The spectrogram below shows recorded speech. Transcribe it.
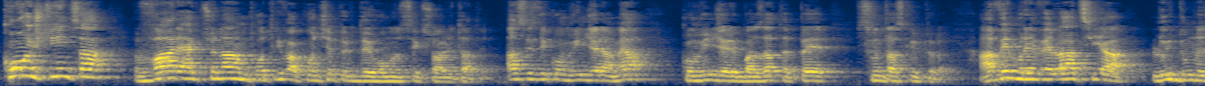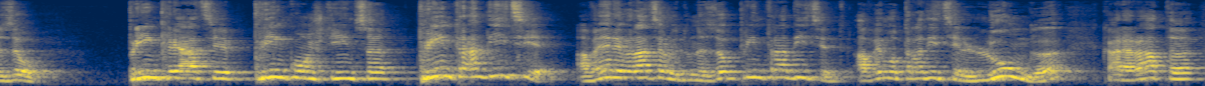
conștiința va reacționa împotriva conceptului de homosexualitate. Asta este convingerea mea, convingere bazată pe Sfânta Scriptură. Avem revelația lui Dumnezeu prin creație, prin conștiință, prin tradiție. Avem revelația lui Dumnezeu prin tradiție. Avem o tradiție lungă care arată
